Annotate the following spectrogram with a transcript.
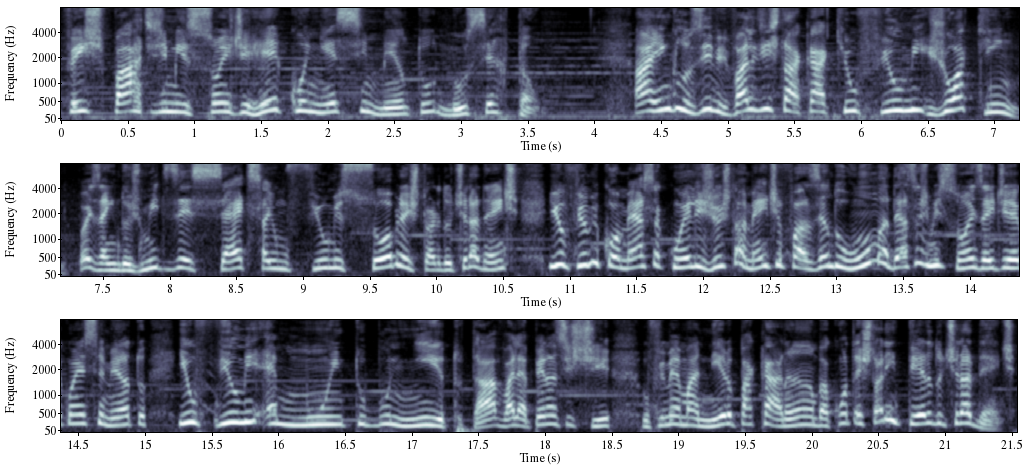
fez parte de missões de reconhecimento no sertão. Ah, inclusive, vale destacar aqui o filme Joaquim. Pois é, em 2017 saiu um filme sobre a história do Tiradentes e o filme começa com ele justamente fazendo uma dessas missões aí de reconhecimento e o filme é muito bonito, tá? Vale a pena assistir. O filme é maneiro pra caramba, conta a história inteira do Tiradentes.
